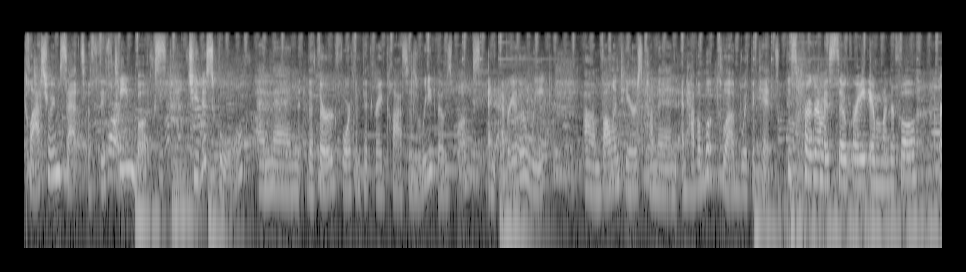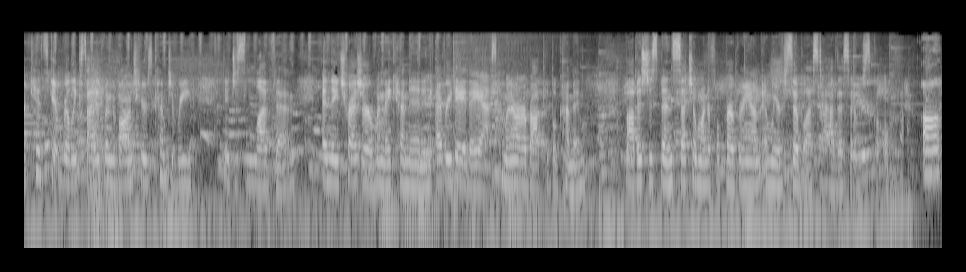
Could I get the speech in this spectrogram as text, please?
classroom sets of 15 books to the school, and then the third, fourth, and fifth grade classes read those books, and every other week, um, volunteers come in and have a book club with the kids. This program is so great and wonderful. Our kids get really excited when the volunteers come to read. They just love them and they treasure when they come in and every day they ask when are our Bob people coming. Bob has just been such a wonderful program and we are so blessed to have this at our school. All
